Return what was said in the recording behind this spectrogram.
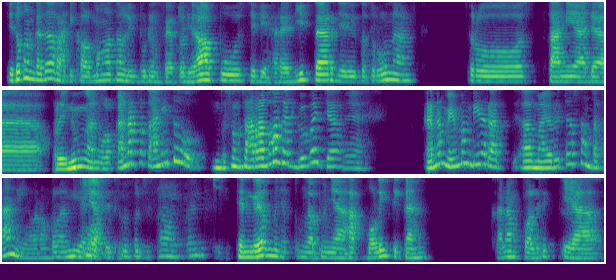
itu kan katanya radikal banget kan liburan veto dihapus jadi herediter jadi keturunan terus petani ada perlindungan karena petani itu sengsara banget gue baca Iya. karena memang dia rat- eh, mayoritas kan petani orang Polandia gitu. betul betul. dan dia punya nggak punya hak politik kan karena politik ya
